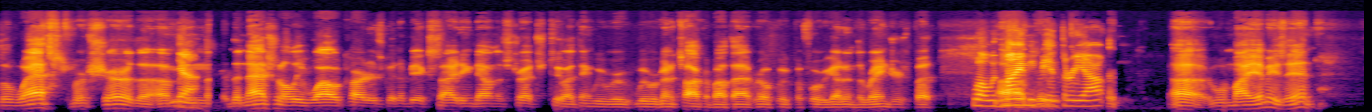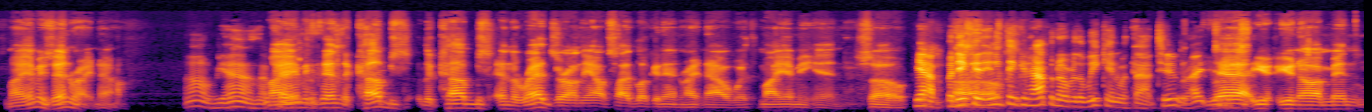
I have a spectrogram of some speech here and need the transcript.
The West for sure. The I mean, Yeah. the, the National League wild card is going to be exciting down the stretch too. I think we were we were going to talk about that real quick before we got into the Rangers, but Well, with Uh, Miami we- being three out. uh, well, Miami's in. Miami's in right now. Oh yeah. Okay. Miami's in. The Cubs, the Cubs and the Reds are on the outside looking in right now with Miami in. So Yeah, but it could Uh, anything could happen over the weekend with that too, right? yeah, you you know, I mean,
